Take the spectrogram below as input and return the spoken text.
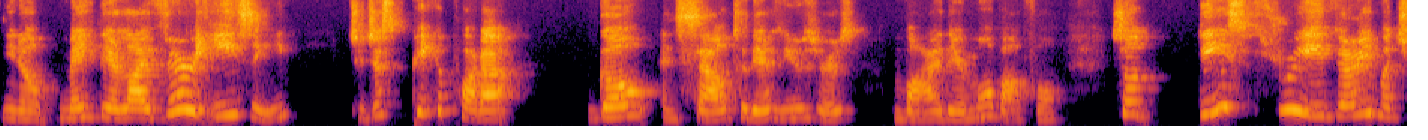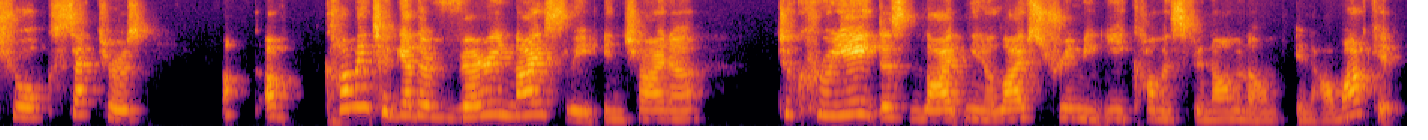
you know, make their life very easy to just pick a product, go and sell to their users via their mobile phone. So these three very mature sectors are, are coming together very nicely in China to create this live, you know, live streaming e-commerce phenomenon in our market.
